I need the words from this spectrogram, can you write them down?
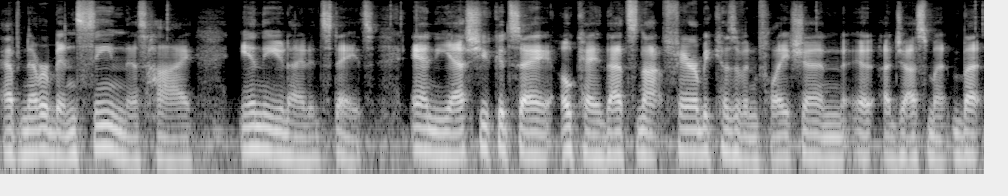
have never been seen this high in the United States. And yes, you could say, okay, that's not fair because of inflation uh, adjustment, but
